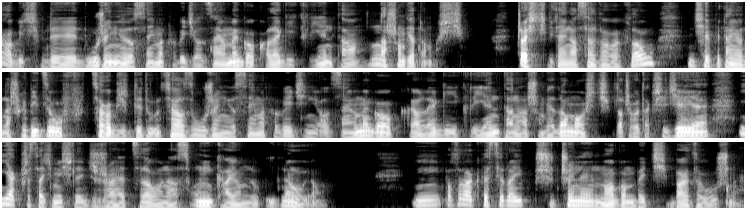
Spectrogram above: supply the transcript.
robić, gdy dłużej nie dostajemy odpowiedzi od znajomego, kolegi, klienta na naszą wiadomość? Cześć, witaj na Self Overflow. Dzisiaj pytanie od naszych widzów. Co robić, gdy coraz dłużej nie dostajemy odpowiedzi od znajomego, kolegi, klienta na naszą wiadomość? Dlaczego tak się dzieje? I jak przestać myśleć, że celowo nas unikają lub ignorują? I podstawowa kwestia tutaj przyczyny mogą być bardzo różne.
